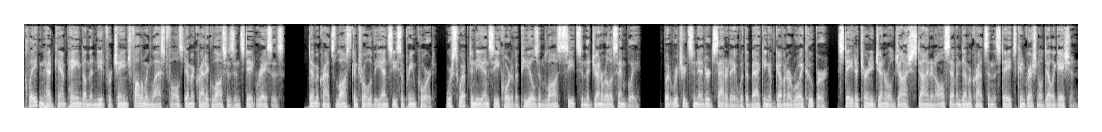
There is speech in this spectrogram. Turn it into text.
Clayton had campaigned on the need for change following last fall's Democratic losses in state races. Democrats lost control of the NC Supreme Court, were swept in the NC Court of Appeals and lost seats in the General Assembly. But Richardson entered Saturday with the backing of Governor Roy Cooper, State Attorney General Josh Stein and all seven Democrats in the state's congressional delegation.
